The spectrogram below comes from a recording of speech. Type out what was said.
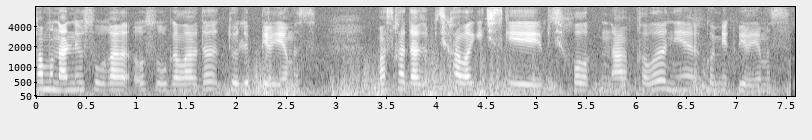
коммунальный услуга, услугаларды төлеп береміз. Басқа даже психологический психологтың арқылы не көмек береміз.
